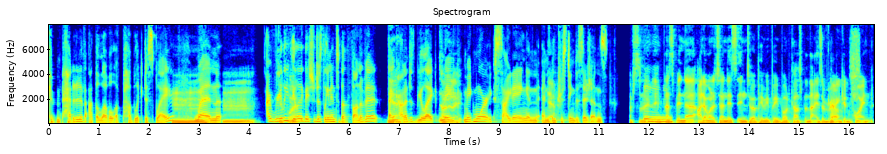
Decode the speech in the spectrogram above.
competitive at the level of public display mm-hmm. when mm. I really feel like they should just lean into the fun of it yeah. and kind of just be like totally. make make more exciting and, and yeah. interesting decisions. Absolutely. Mm. That's been, uh, I don't want to turn this into a PvP podcast, but that is a very oh. good point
